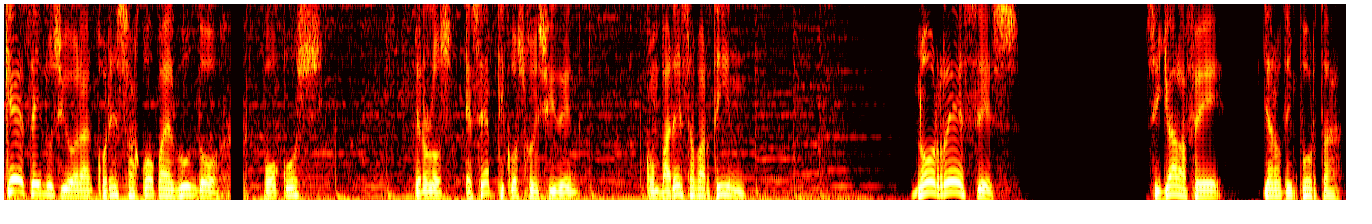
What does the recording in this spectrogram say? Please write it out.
que se ilusionan con esa Copa del Mundo. Pocos, pero los escépticos coinciden con Vanessa Martín. No reces. Si ya la fe ya no te importa.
